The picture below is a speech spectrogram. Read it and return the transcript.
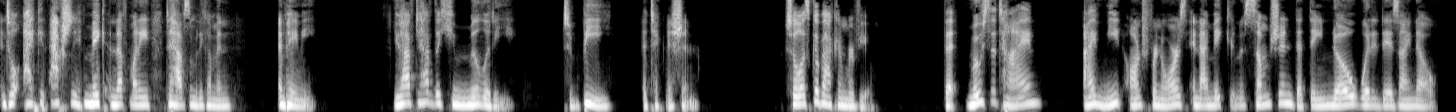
until I could actually make enough money to have somebody come in and pay me. You have to have the humility to be a technician. So let's go back and review that most of the time I meet entrepreneurs and I make an assumption that they know what it is I know.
